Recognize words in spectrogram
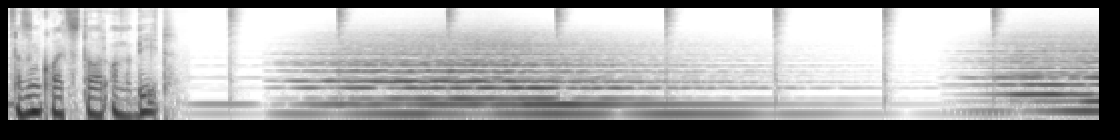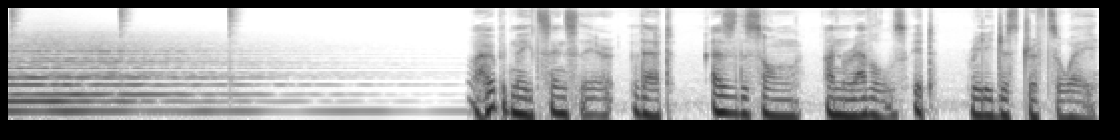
Doesn't quite start on the beat. I hope it made sense there that as the song unravels, it really just drifts away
